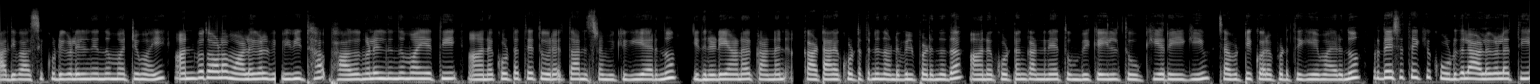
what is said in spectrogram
ആദിവാസി കുടികളിൽ നിന്നും മറ്റുമായി അൻപതോളം ആളുകൾ വിവിധ ഭാഗങ്ങളിൽ നിന്നുമായി എത്തി ആനക്കൂട്ടത്തെ തുരത്താൻ ശ്രമിക്കുകയായിരുന്നു. ഇതിനിടെയാണ് കണ്ണൻ കാട്ടാനക്കൂട്ടത്തിന് നടുവിൽപ്പെടുന്നത്. ആനക്കൂട്ടം കണ്ണനെ തുമ്പിക്കയിൽ തൂക്കിയെറിയുകയും ചവിട്ടി കൊലപ്പെടുത്തുകയുമായിരുന്നു. പ്രദേശത്തേക്ക് കൂടുതൽ ആളുകളെത്തി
